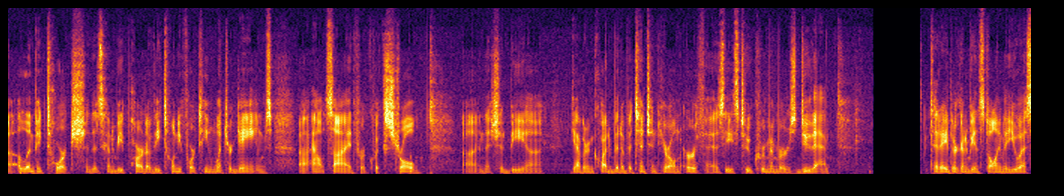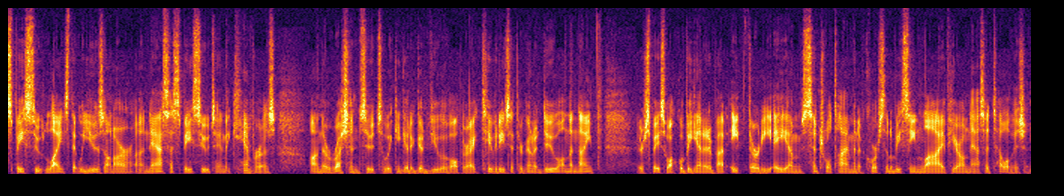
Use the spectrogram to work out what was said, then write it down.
uh, Olympic torch that's going to be part of the 2014 Winter Games uh, outside for a quick stroll, uh, and that should be uh, gathering quite a bit of attention here on Earth as these two crew members do that. Today, they're going to be installing the U.S. spacesuit lights that we use on our uh, NASA spacesuits and the cameras on their Russian suit so we can get a good view of all their activities that they're going to do on the 9th. Their spacewalk will begin at about 8.30 a.m. Central Time, and of course it'll be seen live here on NASA television.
